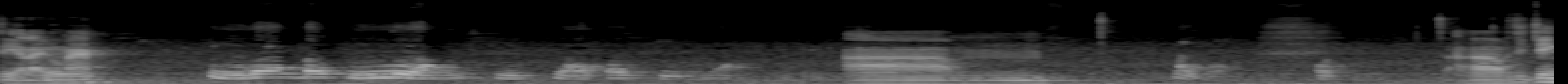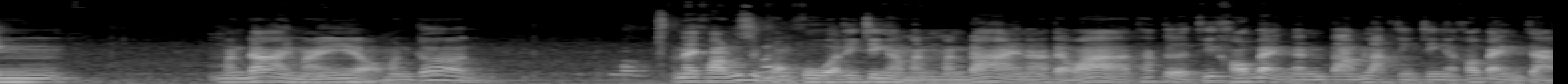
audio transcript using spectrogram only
สีอะไรรู้ไหมสีแดงไปสีเหลืองสีเขียวไปสีเนี่ยอ่าอืมไม่ใช่อ่า จริงๆมันได้ไหมเหรอมันก็ในความรู้สึกของครูจริง ๆอะมันมันได้นะ แต่ว่าถ้าเกิดที่เขาแบ่งกันตามหลักจริง ๆอะเขาแบ่งจาก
